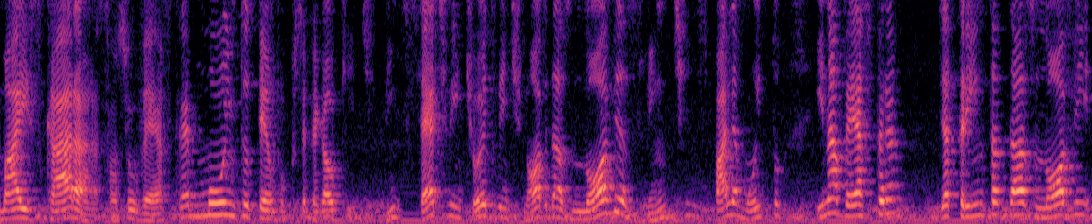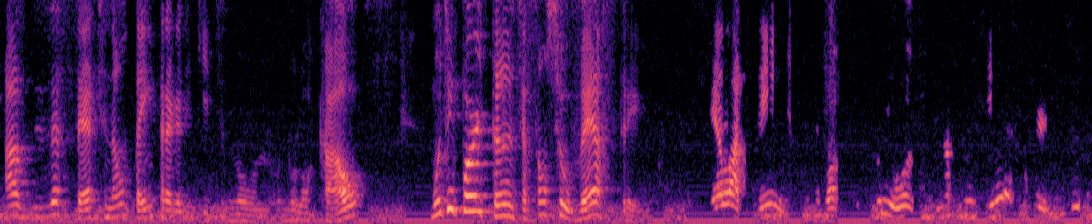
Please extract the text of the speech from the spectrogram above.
Mas, cara, São Silvestre é muito tempo para você pegar o kit. 27, 28, 29, das 9 às 20, espalha muito. E na véspera, dia 30, das 9 às 17, não tem entrega de kits no, no, no local. Muito importante, a São Silvestre, ela tem um negócio curioso. Na primeira cobertura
